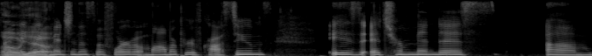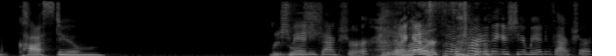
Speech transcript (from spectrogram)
I Oh, think yeah. we've mentioned this before, but mom approved costumes is a tremendous um, costume Resource. manufacturer. Yeah, I guess works. I'm trying to think is she a manufacturer,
